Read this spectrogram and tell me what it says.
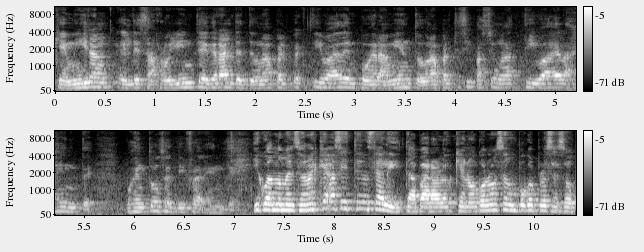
que miran el desarrollo integral desde una perspectiva de empoderamiento, de una participación activa de la gente, pues entonces es diferente. Y cuando mencionas que es asistencialista, para los que no conocen un poco el proceso,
